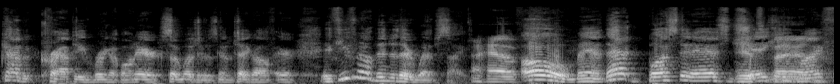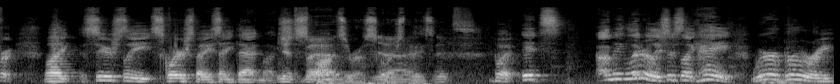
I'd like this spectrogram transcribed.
kind of crap to even bring up on air. So much of it's going to take off air. If you've not been to their website, I have. oh man, that busted ass janky my fr- like seriously, Squarespace ain't that much. it's Sponsor bad. us, Yeah, Squarespace. it's, it's But it's, I mean, literally, it's just like, hey, we're a brewery.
